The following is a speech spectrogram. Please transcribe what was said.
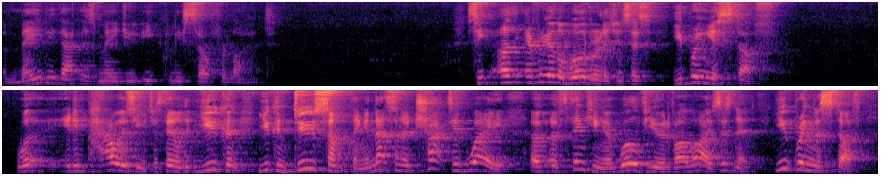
And maybe that has made you equally self reliant. See, every other world religion says you bring your stuff. Well, it empowers you to feel that you can, you can do something, and that's an attractive way of, of thinking, a worldview of our lives, isn't it? You bring the stuff,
